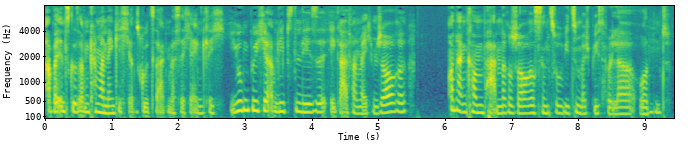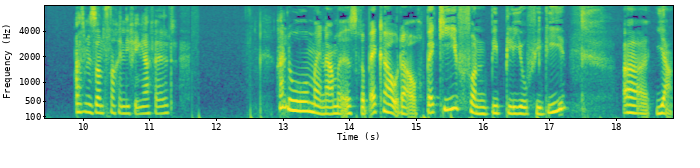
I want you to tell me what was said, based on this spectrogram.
Aber insgesamt kann man, denke ich, ganz gut sagen, dass ich eigentlich Jugendbücher am liebsten lese, egal von welchem Genre. Und dann kommen ein paar andere Genres hinzu, wie zum Beispiel Thriller und was mir sonst noch in die Finger fällt. Hallo, mein Name ist Rebecca oder auch Becky von Bibliophilie. Äh, ja,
